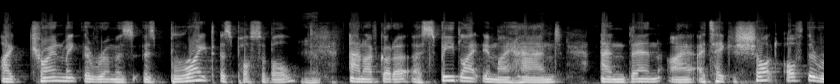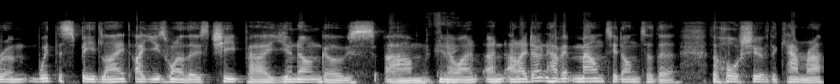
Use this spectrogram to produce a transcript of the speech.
I try and make the room as as bright as possible, yep. and I've got a, a, speed light in my hand, and then I, I, take a shot of the room with the speed light. I use one of those cheap uh, Yongnuos, um, okay. you know, and, and, and I don't have it mounted onto the the horseshoe of the camera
